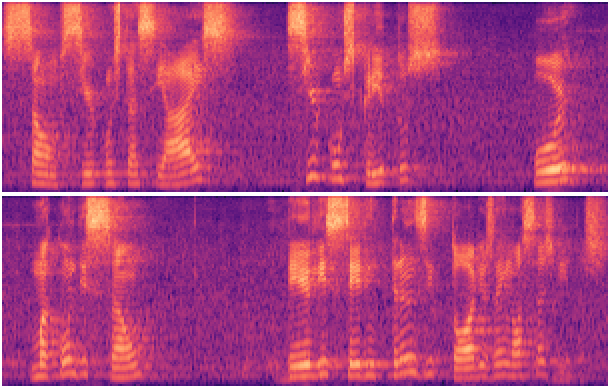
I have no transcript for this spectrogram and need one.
são circunstanciais, circunscritos por uma condição deles serem transitórios em nossas vidas.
